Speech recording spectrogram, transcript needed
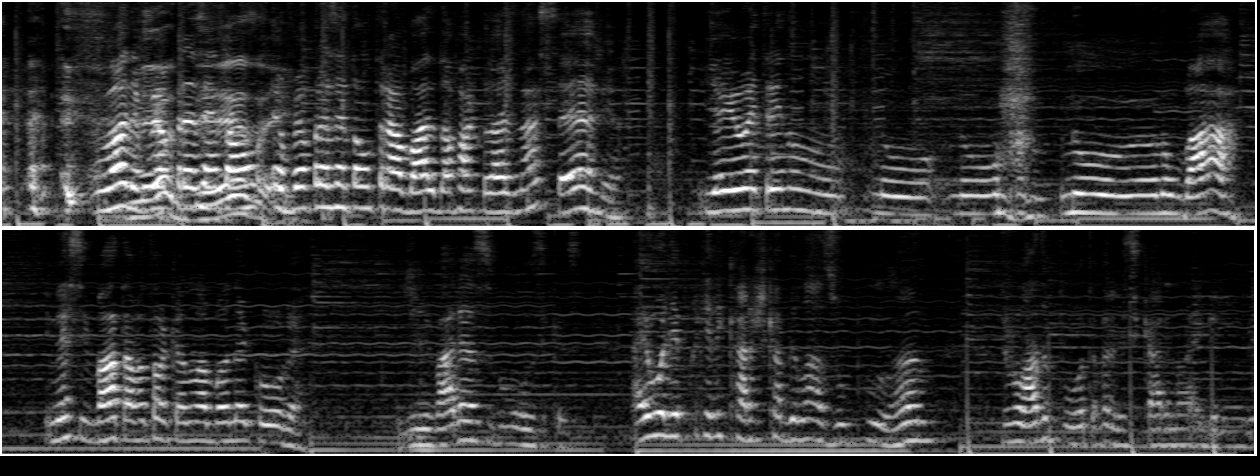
Mano, eu fui, Meu apresentar Deus, um, eu fui apresentar um trabalho da faculdade na Sérvia. E aí eu entrei num, no, no, no, num bar, e nesse bar tava tocando uma banda cover de várias músicas. Aí eu olhei pra aquele cara de cabelo azul pulando de um lado pro outro, eu falei, esse cara não é gringo,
